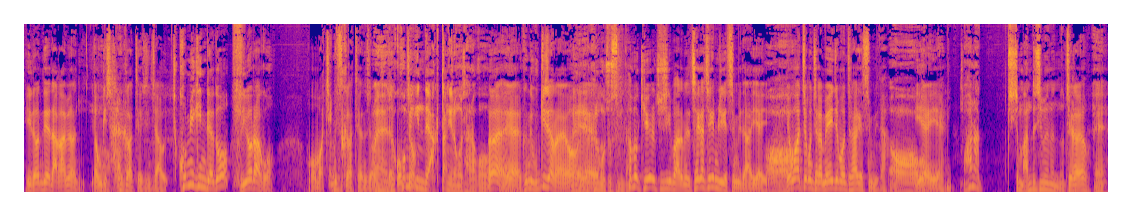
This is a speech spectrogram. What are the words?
이런 데 나가면 연기 잘할 것 같아요, 진짜. 코믹인데도 리얼하고, 어, 막 재밌을 것 같아요. 저, 네, 저 코믹인데 악당 이런 거 잘하고. 예, 예. 근데 웃기잖아요. 네, 예. 그런 거 좋습니다. 한번 기회를 주시기 바랍니다. 제가 책임지겠습니다. 예. 어. 영화 쪽은 제가 매니지먼트를 하겠습니다. 어, 예, 예. 하나 직접 만드시면은 어떡- 제가요? 예.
